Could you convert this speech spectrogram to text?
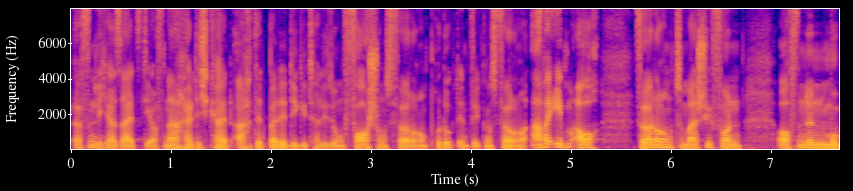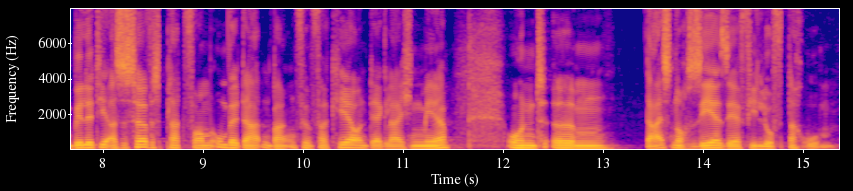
öffentlicherseits, die auf Nachhaltigkeit achtet bei der Digitalisierung, Forschungsförderung, Produktentwicklungsförderung, aber eben auch Förderung zum Beispiel von offenen Mobility as a Service Plattformen, Umweltdatenbanken für den Verkehr und dergleichen mehr. Und ähm, da ist noch sehr, sehr viel Luft nach oben.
